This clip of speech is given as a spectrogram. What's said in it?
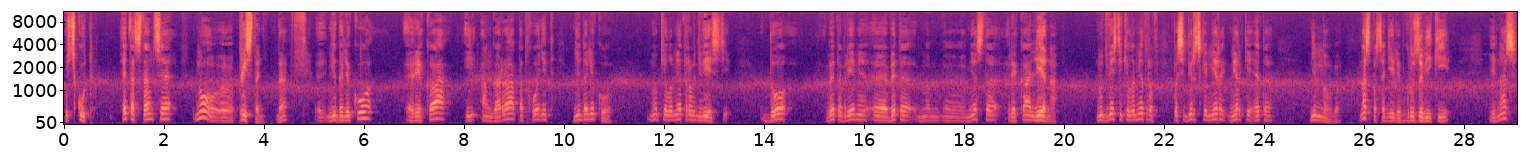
Усть-Кут. Эта станция, ну, э, пристань, да, Э, недалеко река и Ангара подходит недалеко, ну, километров 200 до в это время, э, в это место река Лена. Ну, 200 километров по сибирской мер, мерке это немного. Нас посадили в грузовики, и нас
